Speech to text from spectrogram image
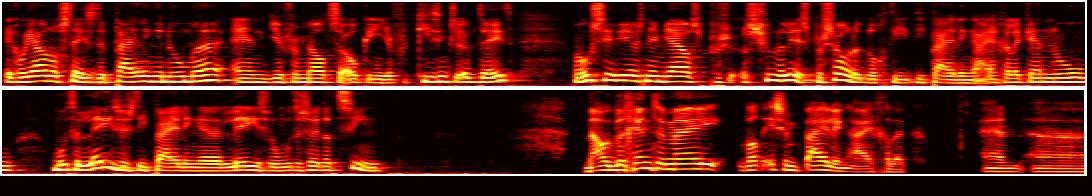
Ik hoor jou nog steeds de peilingen noemen en je vermeldt ze ook in je verkiezingsupdate. Maar hoe serieus neem jij als, als journalist persoonlijk nog die, die peilingen eigenlijk? En hoe moeten lezers die peilingen lezen? Hoe moeten ze dat zien? Nou, het begint ermee, wat is een peiling eigenlijk? En uh,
